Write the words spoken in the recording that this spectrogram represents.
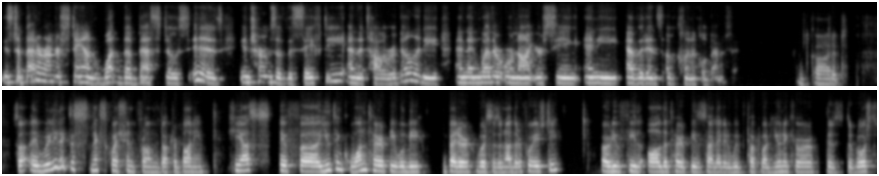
is to better understand what the best dose is in terms of the safety and the tolerability, and then whether or not you're seeing any evidence of clinical benefit. Got it. So I really like this next question from Dr. Bonnie. She asks if uh, you think one therapy will be better versus another for HD? Or do you feel all the therapies highlighted? We've talked about Unicure, there's the Roche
